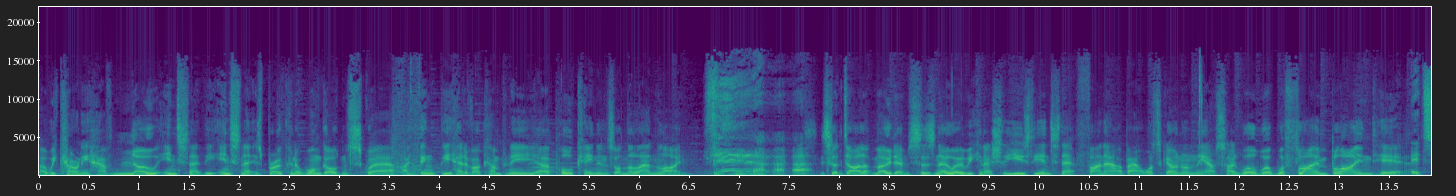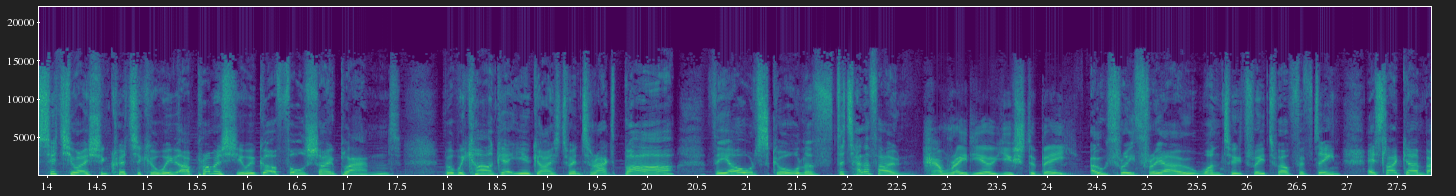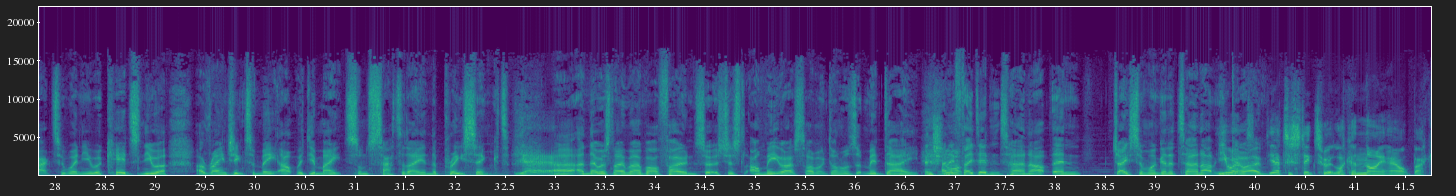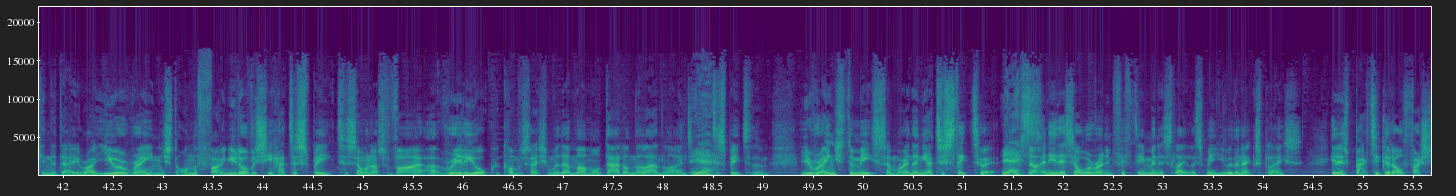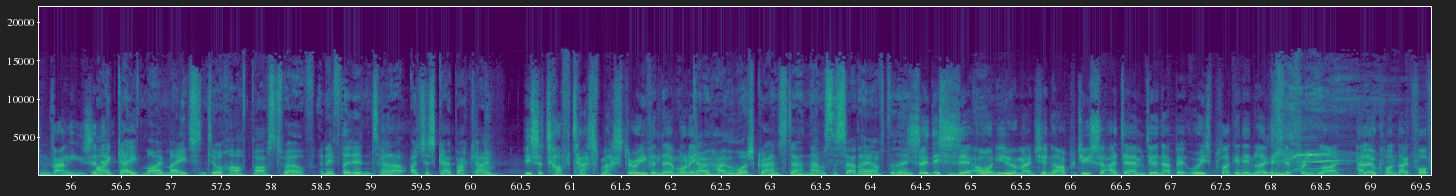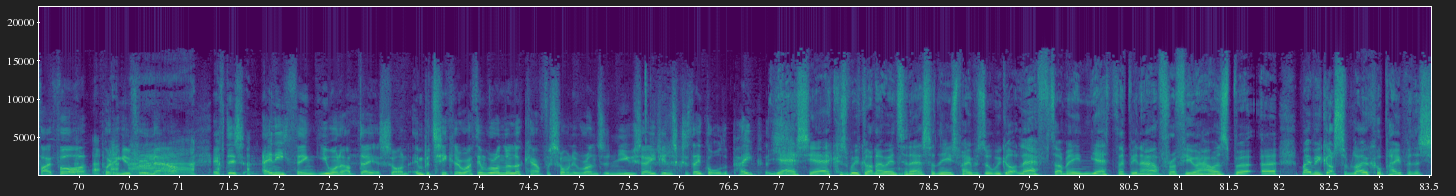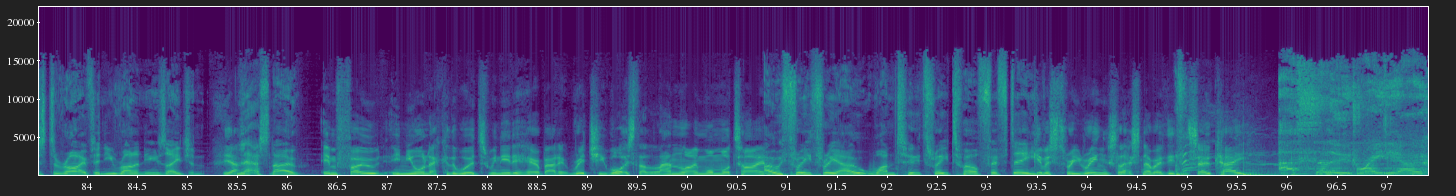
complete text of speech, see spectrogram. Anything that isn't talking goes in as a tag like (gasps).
Uh, we currently have no internet. The internet is broken at One Golden Square. I think the head of our company, uh, Paul Keenan's on the landline. (laughs) it's got dial up modems, so there's no way we can actually use the internet, find out about what's going on in the outside world. We're, we're flying blind here. It's situation critical. We, I promise you, we've got a full show planned, but we can't get you guys to interact, bar the old school of the telephone. How radio used to be. 0330 123 1215. It's like going back to when you were kids and you were arranging to meet up with your mates on Saturday in the precinct. Yeah. Uh, and there was no mobile phone, so it's just, I'll meet you outside McDonald's at midday. And know if they didn't turn up, then Jason weren't going to turn up and you, had go to, home. you had to stick to it, like a night out back in the day, right? You arranged on the phone. You'd obviously had to speak to someone else via a really awkward conversation with their mum or dad on the landline to Yeah. get to speak to them. You arranged to meet somewhere, and then you had to stick to it. Yes. Not any of this. Oh, we're running 15 minutes late. Let's meet you at the next place. You know, it's back to good old-fashioned values, isn't it? I it? gave my mates until half past 12, and if they didn't turn up, I'd just go back home. He's a tough taskmaster, even then, wasn't he? Go home and watch Grandstand. That was the Saturday afternoon. So this is it. I want you to imagine our producer Adam doing that bit where he's plugging in loads of (laughs) different like "Hello Klondike 454," putting you through now. (laughs) If there's anything you want to update us on, in particular, I think we're on the lookout for someone who runs a news agents because they've got all the papers. Yes, yeah, because we've got no internet, so the newspaper's all we got left. I mean, yes, they've been out for a few hours, but uh, maybe you've got some local paper that's just arrived and you run a news agent. Yeah. Let us know. Info in your neck of the woods. We need to hear about it. Richie, what is the landline one more time? 0330 123 1215. Give us three rings. Let us know everything's (laughs) okay. Absolute Radio.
